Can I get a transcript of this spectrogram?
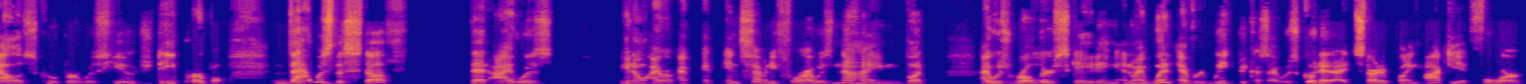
Alice Cooper was huge. Deep Purple, that was the stuff that I was, you know, I, I in '74 I was nine, but I was roller skating and I went every week because I was good at it. I started playing hockey at four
